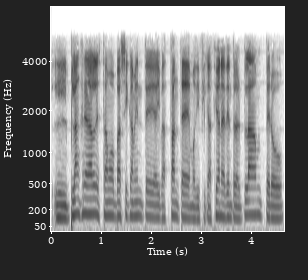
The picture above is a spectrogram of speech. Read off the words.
El plan general estamos básicamente, hay bastantes modificaciones dentro del plan, pero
